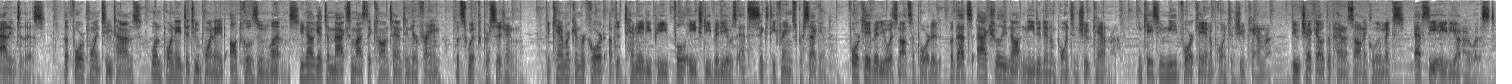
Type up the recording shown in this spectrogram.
Adding to this, the 4.2 times 1.8 to 2.8 optical zoom lens, you now get to maximize the content in your frame with swift precision. The camera can record up to 1080p full HD videos at 60 frames per second. 4K video is not supported, but that's actually not needed in a point-and-shoot camera. In case you need 4K in a point-and-shoot camera, do check out the Panasonic Lumix FZ80 on our list.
